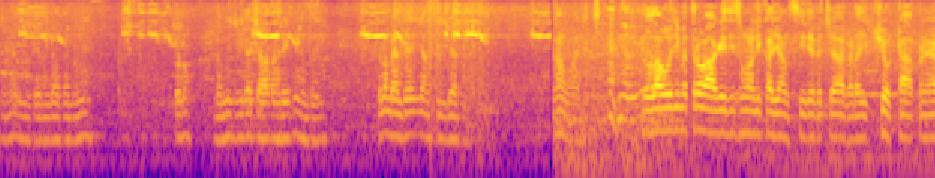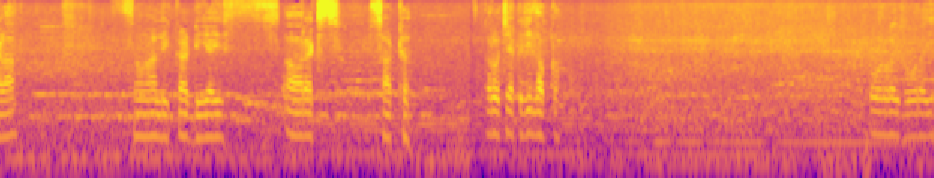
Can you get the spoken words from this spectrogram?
ਜਿਹਨਾਂ ਦੇ ਮੁੰਡੇ ਮੁੰਡਾ ਦਾ ਨੇ ਚਲੋ ਨਵੀਂ ਜੀ ਦਾ ਚਾਹ ਤਾਂ ਹਰੇਕ ਨੂੰ ਹੁੰਦਾ ਜੀ। ਚਲੋ ਮਿਲਦੇ ਆ ਏਜੰਸੀ ਜਾ ਅੱਜ। ਲਓ ਜੀ ਮਿੱਤਰੋ, ਆ ਗਏ ਸੀ ਸੋਨਾਲੀਕਾ ਏਜੰਸੀ ਦੇ ਵਿੱਚ ਆ ਖੜਾ ਜੀ ਛੋਟਾ ਆਪਣੇ ਵਾਲਾ। ਸੋਨਾਲੀਕਾ DI RX 60 ਕਰੋ ਚੈੱਕ ਜੀ, ਲੁੱਕ। 4x4 ਹੈ ਜੀ।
